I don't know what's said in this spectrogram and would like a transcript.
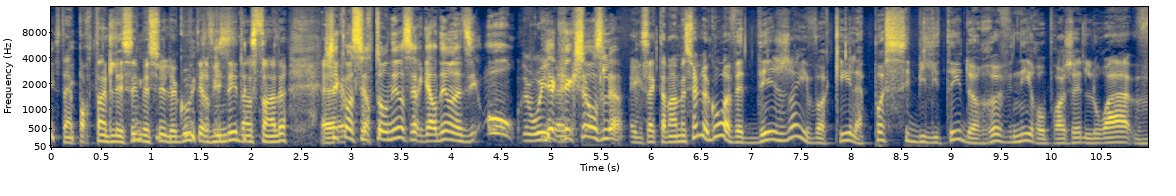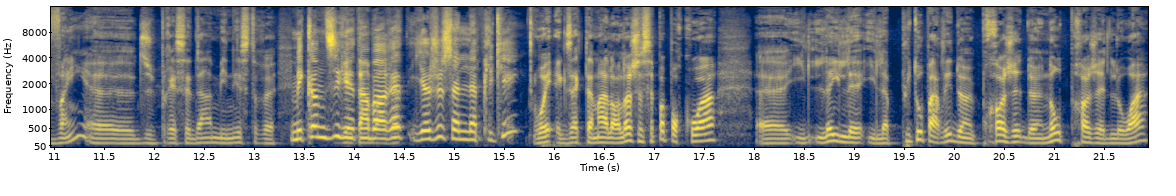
C'est important de laisser M. Legault terminer dans ce temps-là. Je sais Euh, qu'on s'est retourné, on s'est regardé, on a dit Oh, Oui, il y a ben- quelque chose là. Exactement. M. Legault avait déjà évoqué la possibilité de revenir au projet de loi 20 euh, du précédent ministre. Mais comme dit Gaétan Gaëtan Barrette, il y a juste à l'appliquer. Oui, exactement. Alors là, je ne sais pas pourquoi. euh, il, là, il, il a plutôt parlé d'un projet, d'un autre projet de loi.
